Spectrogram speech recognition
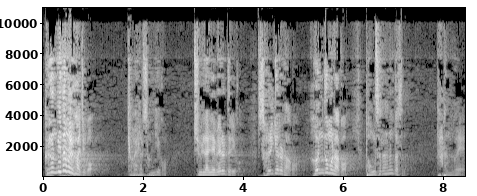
그런 믿음을 가지고 교회를 섬기고 주일날 예배를 드리고 설교를 하고 헌금을 하고 봉사를 하는 것은 다른 거예요.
